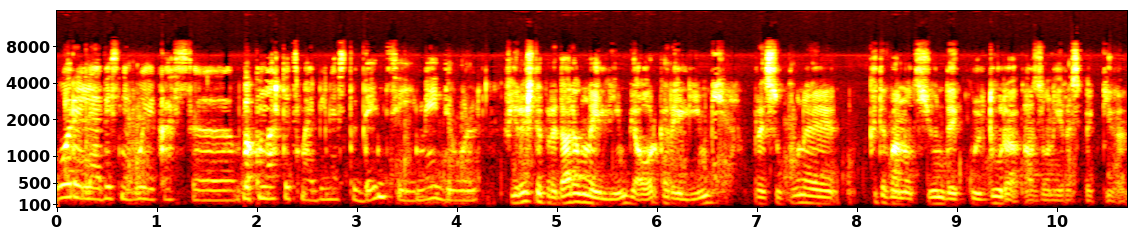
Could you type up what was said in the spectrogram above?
orele aveți nevoie ca să vă cunoașteți mai bine studenții, mediul? Firește, predarea unei limbi, a oricărei limbi, presupune câteva noțiuni de cultură a zonei respective.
